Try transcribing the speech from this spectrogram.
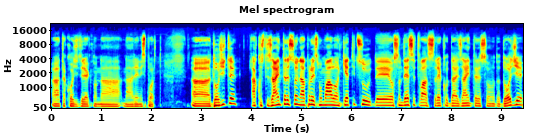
a, takođe direktno na, na Areni Sport. A, dođite, ako ste zainteresovani, napravili smo malu anketicu gde je 80 vas rekao da je zainteresovano da dođe.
